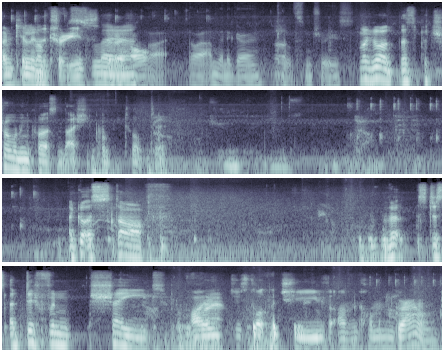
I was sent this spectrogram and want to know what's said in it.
I'm killing the trees. Slayer. Alright, alright, I'm gonna go and build uh, some trees. Oh my god, there's a patrolling person that I should probably talk to. I got a staff. That's just a different shade of I brown. just got the achieve uncommon ground.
